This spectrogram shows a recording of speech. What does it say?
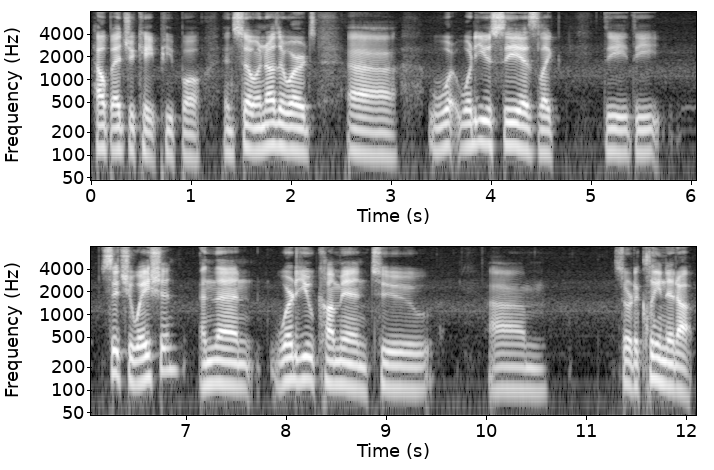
help educate people? And so, in other words, uh, what what do you see as like the the situation, and then where do you come in to um, sort of clean it up?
